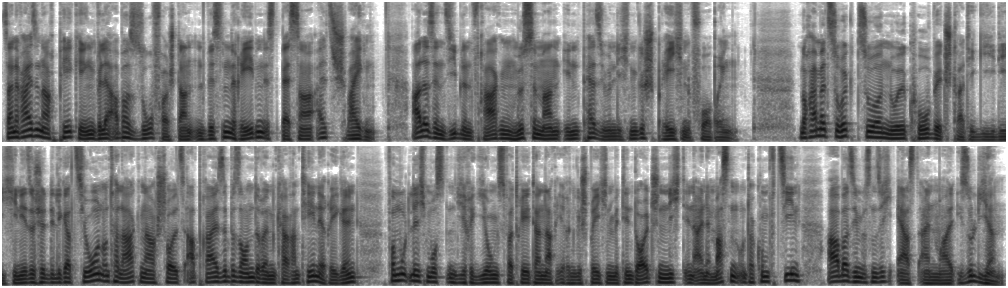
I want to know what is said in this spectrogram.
Seine Reise nach Peking will er aber so verstanden wissen, reden ist besser als schweigen. Alle sensiblen Fragen müsse man in persönlichen Gesprächen vorbringen. Noch einmal zurück zur Null-Covid-Strategie. Die chinesische Delegation unterlag nach Scholz Abreise besonderen Quarantäneregeln. Vermutlich mussten die Regierungsvertreter nach ihren Gesprächen mit den Deutschen nicht in eine Massenunterkunft ziehen, aber sie müssen sich erst einmal isolieren.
